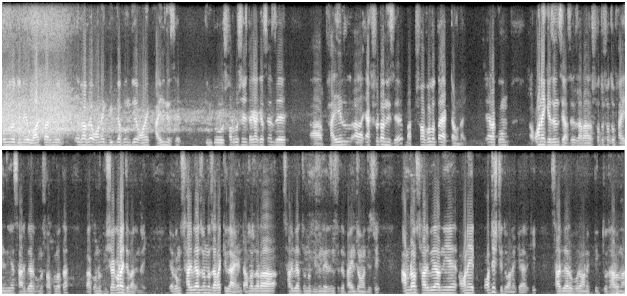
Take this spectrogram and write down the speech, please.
পনেরো দিনে ওয়ার্ক পারমিট এভাবে অনেক বিজ্ঞাপন দিয়ে অনেক ফাইল নিয়েছে কিন্তু সর্বশেষ দেখা গেছে যে ফাইল একশোটা নিছে বাট সফলতা একটাও নাই। এরকম অনেক এজেন্সি আছে যারা শত শত ফাইল নিয়ে সার্বিয়ার কোনো সফলতা বা কোনো ভিসা করাইতে পারে নাই। এবং সার্বিয়ার জন্য যারা ক্লায়েন্ট আমরা যারা সার্বিয়ার জন্য বিভিন্ন এজেন্সিতে ফাইল জমা দিয়েছি আমরাও সার্বিয়া নিয়ে অনেক অতিষ্ঠিত অনেকে আর কি। সার্বিয়ার উপরে অনেক তিক্ত ধারণা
